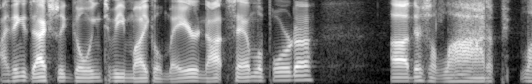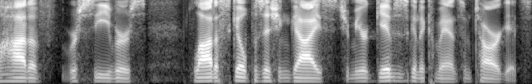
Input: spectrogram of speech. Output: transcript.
I think it's actually going to be Michael Mayer, not Sam LaPorta. Uh, there's a lot of lot of receivers, a lot of skill position guys. Jahmyr Gibbs is going to command some targets.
